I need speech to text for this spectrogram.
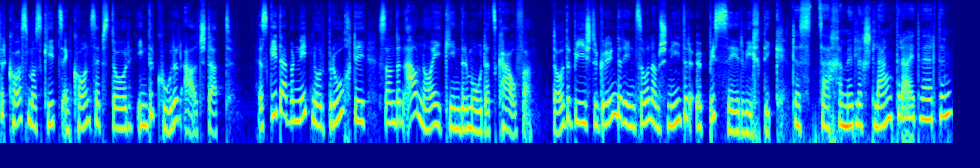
der Cosmos Kids Concept Store in der Churer Altstadt. Es gibt aber nicht nur gebrauchte, sondern auch neue Kindermode zu kaufen. Dabei ist der Gründerin Sonam Schneider etwas sehr wichtig. Dass die Sachen möglichst lang getragen werden,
